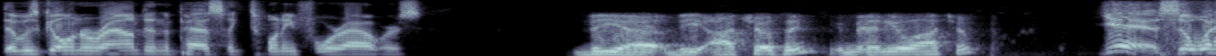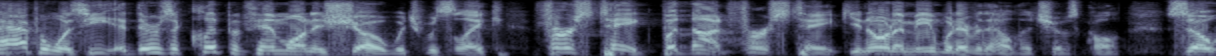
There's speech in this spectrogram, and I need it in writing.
that was going around in the past like 24 hours? the uh, the Acho thing, Emmanuel Acho. Yeah. So what happened was he there was a clip of him on his show, which was like first take, but not first take. You know what I mean? Whatever the hell that show's called. So,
